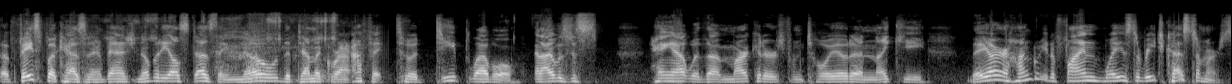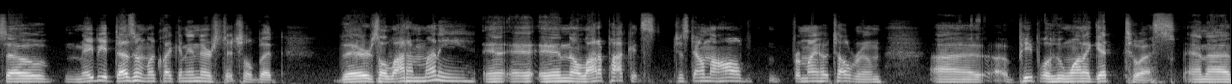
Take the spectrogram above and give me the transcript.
uh, Facebook has an advantage nobody else does. They know the demographic to a deep level. And I was just hanging out with uh, marketers from Toyota and Nike. They are hungry to find ways to reach customers. So maybe it doesn't look like an interstitial, but there's a lot of money in, in a lot of pockets just down the hall from my hotel room. Uh, people who want to get to us, and uh,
